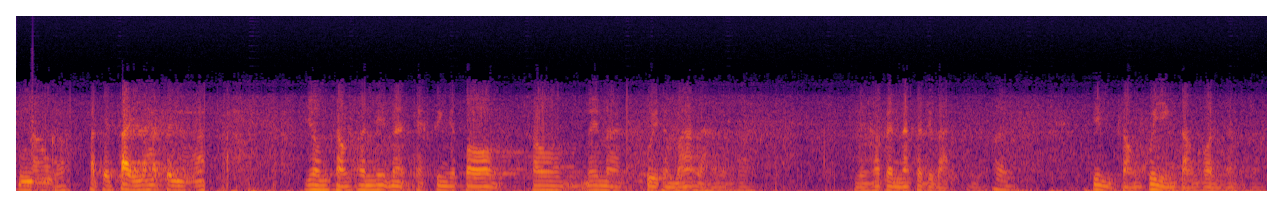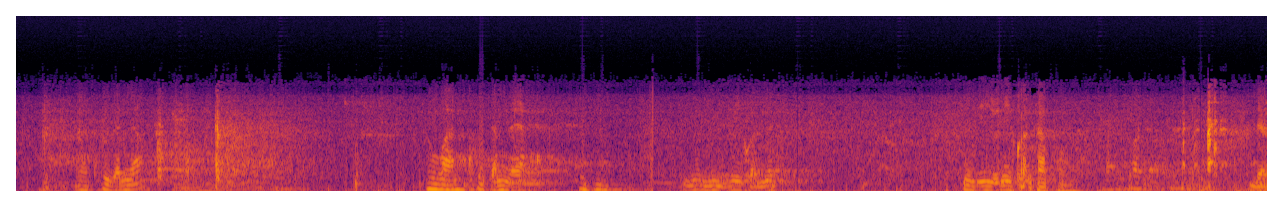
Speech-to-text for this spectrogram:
ปีนังครับมาแต่ใต้แล้วมาเป็นหนึ่งนะโยมสองคนนี้มาจากสิงคโปร์เขาไม่มาคุยธรรมะเหรอครับหลวงพ่อหรือเขาเป็นนักปฏิบัติเออที่สองผู้หญิงสองคนครับมาคุยกันแล้วเมื่อวานคุยกันแรงดีดีดีกว่านี้ดีดีอยู่นี่ก่อนครับผมเดี๋ยว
